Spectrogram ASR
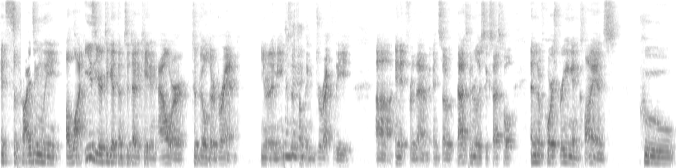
It's surprisingly a lot easier to get them to dedicate an hour to build their brand. You know what I mean? Because mm-hmm. there's something directly uh, in it for them, and so that's been really successful and then of course bringing in clients who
